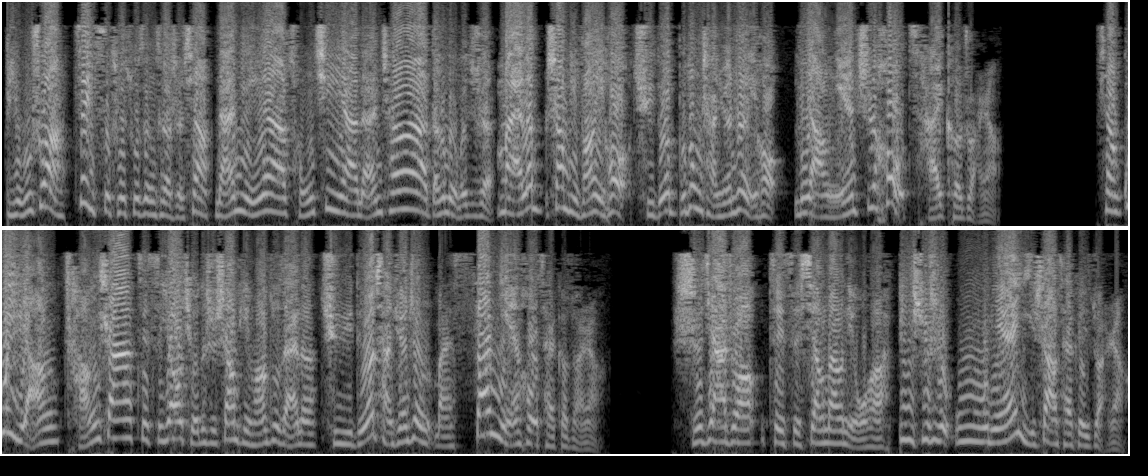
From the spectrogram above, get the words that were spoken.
比如说啊，这次推出政策是像南宁呀、重庆呀、南昌啊等等的，就是买了商品房以后，取得不动产权证以后，两年之后才可转让。像贵阳、长沙这次要求的是商品房住宅呢，取得产权证满三年后才可转让。石家庄这次相当牛哈，必须是五年以上才可以转让。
